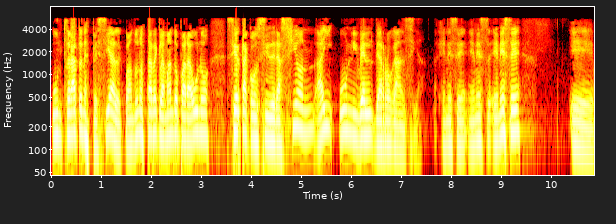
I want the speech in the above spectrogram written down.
un trato en especial, cuando uno está reclamando para uno cierta consideración, hay un nivel de arrogancia en ese, en ese, en ese eh,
